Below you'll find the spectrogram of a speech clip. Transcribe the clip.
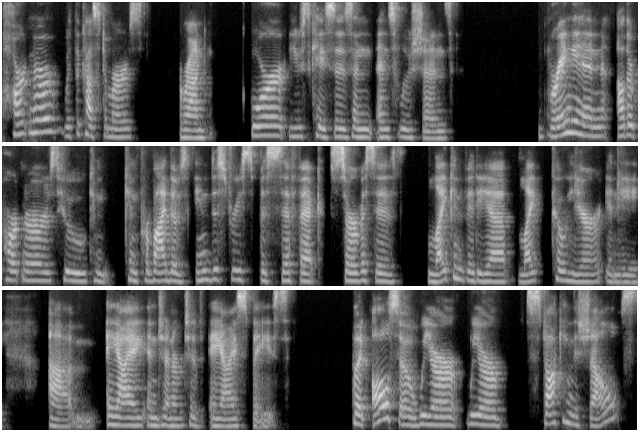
partner with the customers around core use cases and, and solutions. Bring in other partners who can can provide those industry specific services like nvidia like cohere in the um, ai and generative ai space. But also we are we are stocking the shelves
